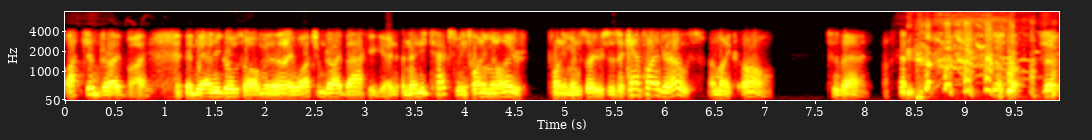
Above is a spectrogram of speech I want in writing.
watch him drive by, and Danny goes home, and then I watch him drive back again, and then he texts me 20 minutes later. 20 minutes later, says, "I can't find your house." I'm like, "Oh." Too bad. so, so,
